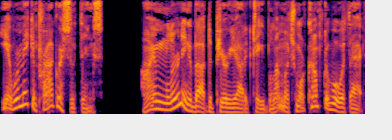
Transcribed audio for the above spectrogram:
yeah, we're making progress in things. I'm learning about the periodic table. I'm much more comfortable with that.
